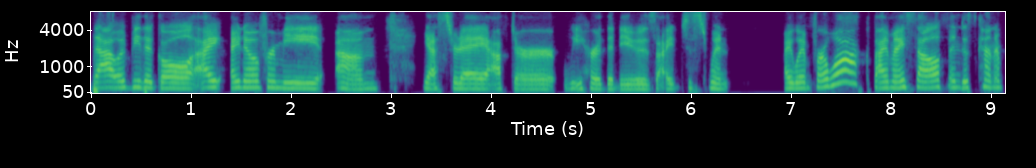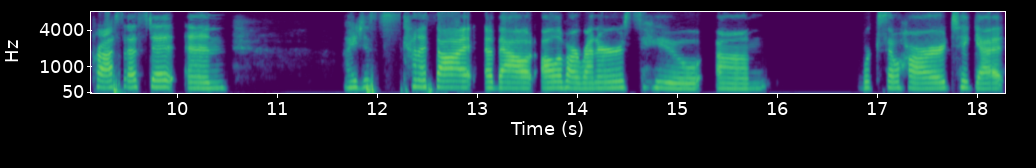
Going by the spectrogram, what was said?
that would be the goal. I, I know for me, um, yesterday after we heard the news, I just went I went for a walk by myself and just kind of processed it. And I just kind of thought about all of our runners who um, work so hard to get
